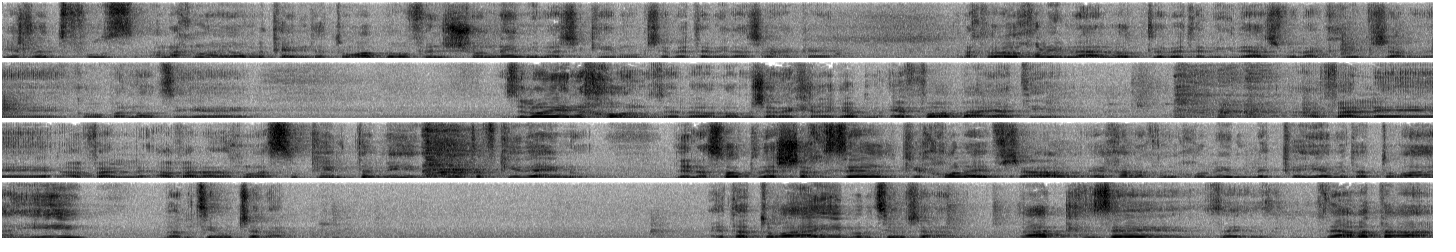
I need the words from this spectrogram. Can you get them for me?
יש לה דפוס. אנחנו היום מקיימים את התורה באופן שונה ממה שקיימו כשבית המקדש היה קיים. אנחנו לא יכולים לעלות לבית המקדש ולהקריב שם אה, קורבנות, זה יהיה... זה לא יהיה נכון, זה לא, לא משנה כרגע איפה הבעיה תהיה. אבל, אה, אבל, אבל אנחנו עסוקים תמיד, זה תפקידנו, לנסות לשחזר ככל האפשר איך אנחנו יכולים לקיים את התורה ההיא במציאות שלנו. את התורה ההיא במציאות שלנו. רק זה, זה, זה המטרה.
